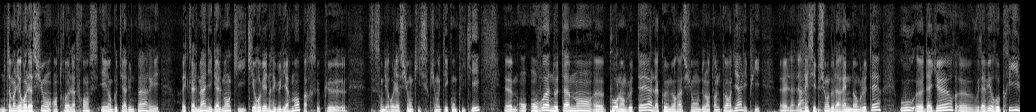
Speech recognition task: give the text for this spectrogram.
notamment les relations entre la France et l'Angleterre d'une part, et avec l'Allemagne également, qui, reviennent régulièrement parce que ce sont des relations qui, ont été compliquées. Euh, on, voit notamment euh, pour l'Angleterre la commémoration de l'entente cordiale et puis euh, la, réception de la reine d'Angleterre, où d'ailleurs vous avez repris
